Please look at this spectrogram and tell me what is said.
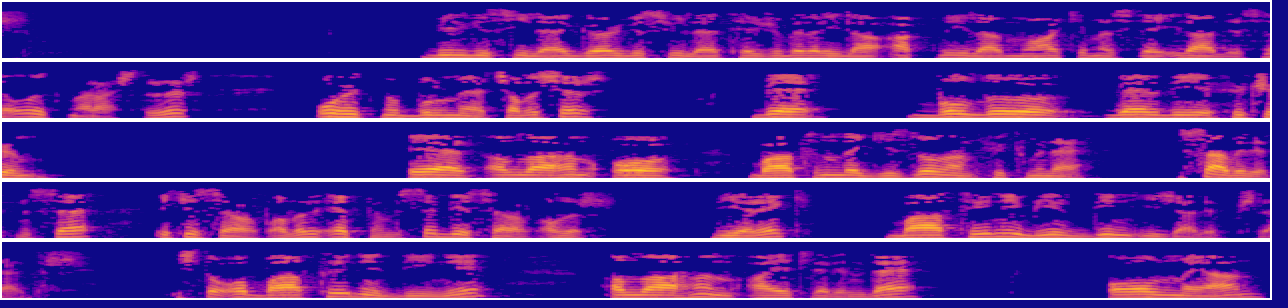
Bilgisiyle, görgüsüyle, tecrübeleriyle, aklıyla, muhakemesiyle, iradesiyle o hükmü araştırır. O hükmü bulmaya çalışır ve bulduğu, verdiği hüküm eğer Allah'ın o batında gizli olan hükmüne isabet etmişse iki sevap alır, etmemişse bir sevap alır diyerek batini bir din icat etmişlerdir. İşte o batini dini Allah'ın ayetlerinde olmayan,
